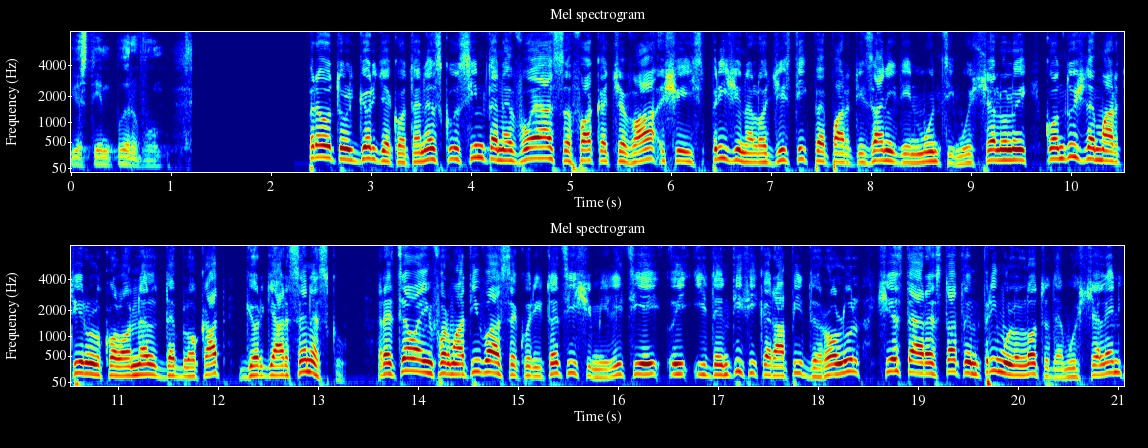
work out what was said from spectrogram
Justin Pârvu. Preotul Gheorghe Cotenescu simte nevoia să facă ceva și îi sprijină logistic pe partizanii din munții Mușcelului, conduși de martirul colonel deblocat Gheorghe Arsenescu. Rețeaua informativă a securității și miliției îi identifică rapid rolul și este arestat în primul lot de mușceleni,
